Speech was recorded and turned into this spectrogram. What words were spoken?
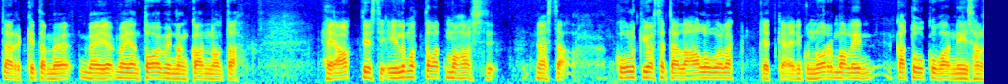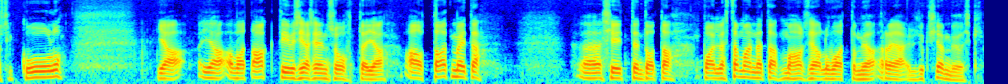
tärkeitä me, meidän, meidän toiminnan kannalta. He aktiivisesti ilmoittavat mahdollisesti näistä kulkijoista tällä alueella, ketkä ei niin normaaliin katukuvan niin sanotusti kuulu. Ja, ja ovat aktiivisia sen suhteen ja auttavat meitä sitten tota, paljastamaan näitä mahdollisia luvattomia rajaylityksiä myöskin.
